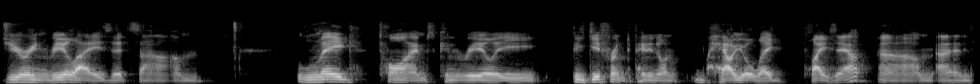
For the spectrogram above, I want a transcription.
during relays, it's um, leg times can really be different depending on how your leg plays out. Um, and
